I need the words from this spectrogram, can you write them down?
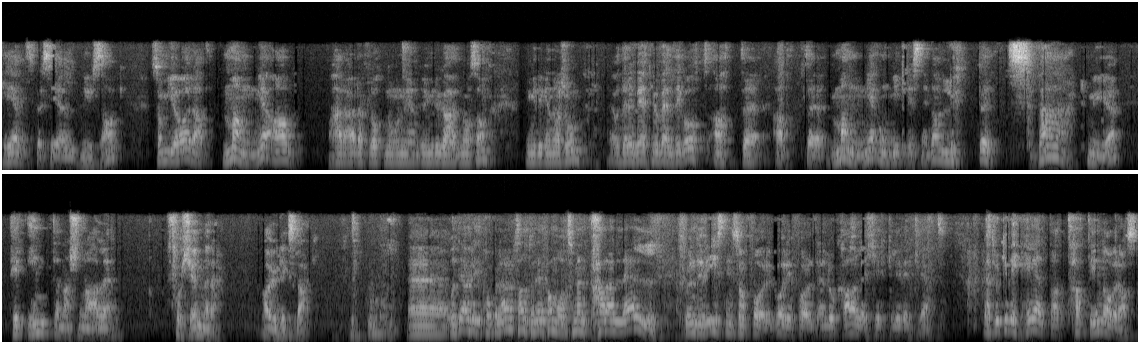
helt spesiell ny sak. Som gjør at mange av og Her er det flott noen i den yngre garden også yngre generasjon. Og dere vet jo veldig godt at, eh, at eh, mange unge kristne i dag lytter svært mye til internasjonale forkynnere av ulikt slag. Eh, og det har blitt populært, sant? og det er på en måte som en parallell undervisning som foregår i forhold til den lokale kirkelige virkelighet. Jeg tror ikke vi helt har tatt inn over oss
